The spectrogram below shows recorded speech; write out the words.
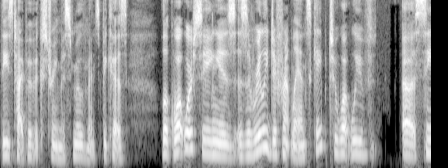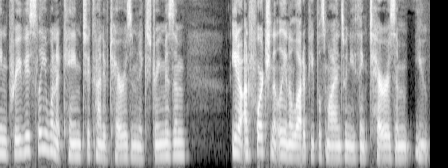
these type of extremist movements because look what we're seeing is is a really different landscape to what we've uh, seen previously when it came to kind of terrorism and extremism you know unfortunately in a lot of people's minds when you think terrorism you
